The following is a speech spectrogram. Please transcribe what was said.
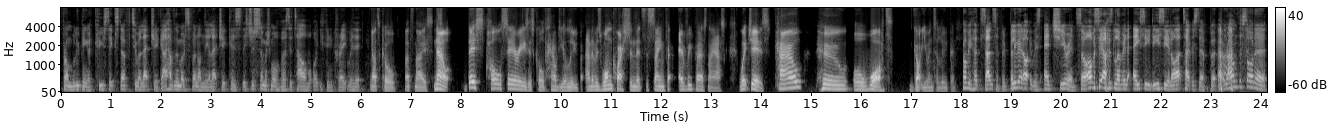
from looping acoustic stuff to electric. I have the most fun on the electric because it's just so much more versatile what, you can create with it. That's cool. That's nice. Now, this whole series is called How Do You Loop? And there is one question that's the same for every person I ask, which is how, who, or what got you into looping? Probably heard this answer, but believe it or not, it was Ed Sheeran. So obviously I was loving ACDC and all that type of stuff. But around the sort of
